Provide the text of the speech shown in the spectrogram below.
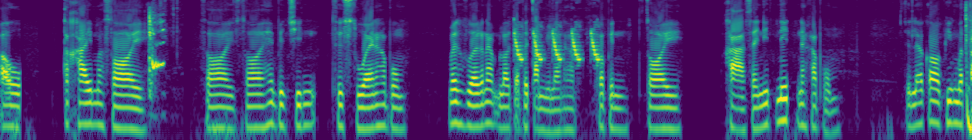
เอาตะไคร้มาซอย ซอยซอยให้เป็นชิ้นสวยๆนะครับ ผม ไม่สวยก็ได้เราจะไปตำอยู่แล้วนะครับ ก็เป็นซอยขาใส่นิดๆนะครับ ผม เสร็จแล้วก็พริกมาต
